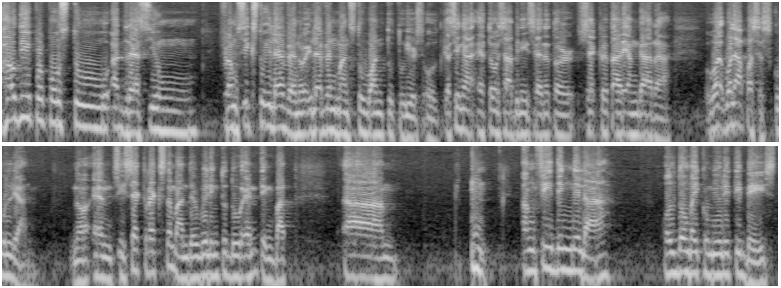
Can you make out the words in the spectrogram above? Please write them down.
how do you propose to address yung from 6 to 11 or 11 months to 1 to 2 years old? Kasi nga, ito sabi ni Senator Secretary Angara, wa- wala pa sa school yan. No? And si Secrex naman, they're willing to do anything but um, ang feeding nila, although may community-based,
